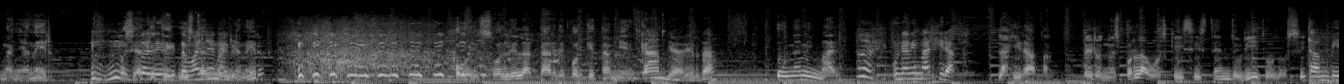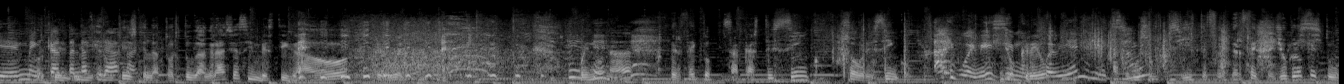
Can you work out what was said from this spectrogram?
mañanero. O sea, que te gusta el mañanero. O el sol de la tarde, porque también cambia, ¿verdad? Un animal, Ay, un animal jirafa. la jirafa. Pero no es por la voz que hiciste en Dorídolos, ¿sí? También me Porque encantan me las dijeron que jirafas. es que la tortuga, gracias investigador. Pero bueno. bueno, nada, perfecto. Sacaste 5 sobre 5. Ay, buenísimo. Yo creo. ¿Fue bien el examen? un- Sí, te fue perfecto. Yo creo que tú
